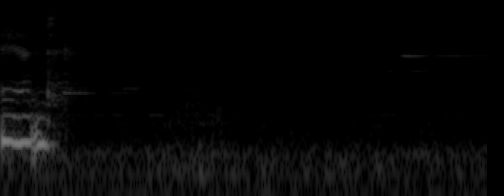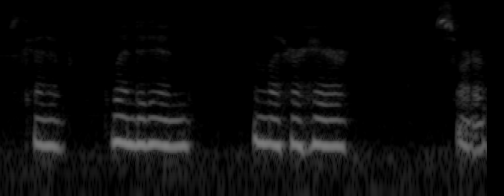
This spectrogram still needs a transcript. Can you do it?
And just kind of blend it in and let her hair sort of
